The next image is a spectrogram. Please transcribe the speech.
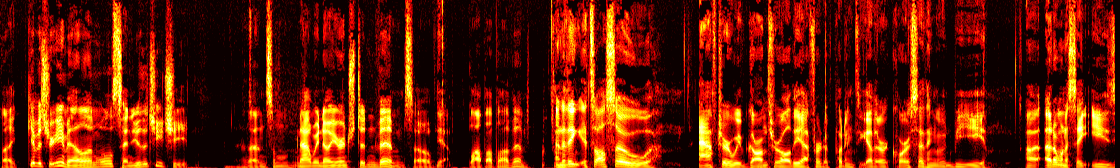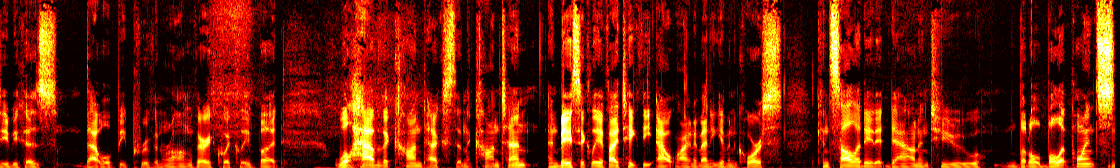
Like, give us your email and we'll send you the cheat sheet. And then some. Now we know you're interested in Vim, so Yeah. blah blah blah Vim. And I think it's also after we've gone through all the effort of putting together a course, I think it would be uh, I don't want to say easy because that will be proven wrong very quickly, but we'll have the context and the content. And basically, if I take the outline of any given course, consolidate it down into little bullet points,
